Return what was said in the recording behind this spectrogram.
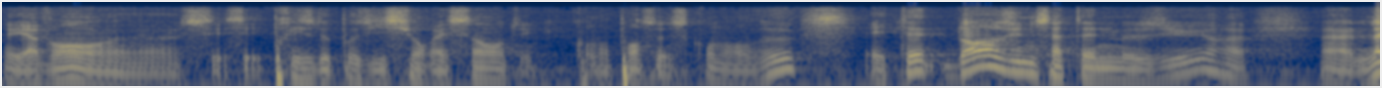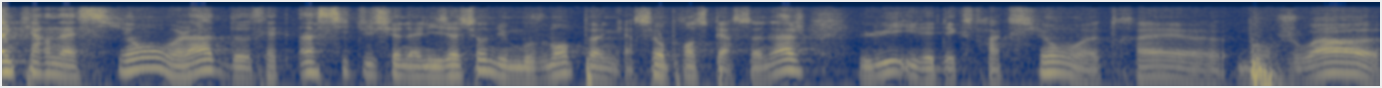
et avant, euh, ces, prises de position récentes, et qu'on en pense ce qu'on en veut, étaient dans une certaine mesure euh, l'incarnation voilà, de cette institutionnalisation du mouvement punk. si on prend ce personnage, lui, il est d'extraction très bourgeois,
